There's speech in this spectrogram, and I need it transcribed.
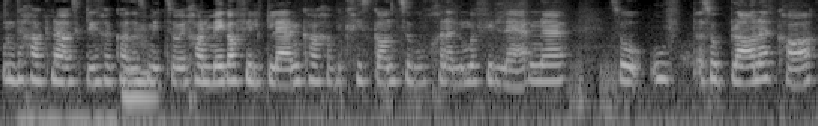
und ich habe genau das gleiche gehabt, Mhm. mit so, ich habe mega viel gelernt, gehabt, ich habe wirklich das ganze Wochenende nur viel lernen, so, auf, also geplant gehabt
